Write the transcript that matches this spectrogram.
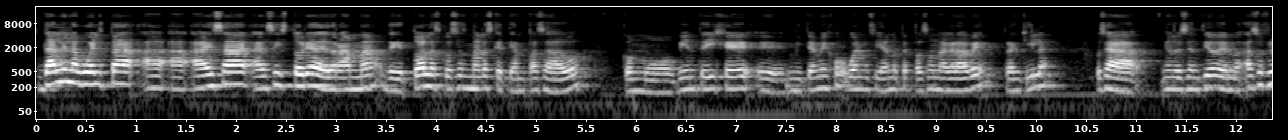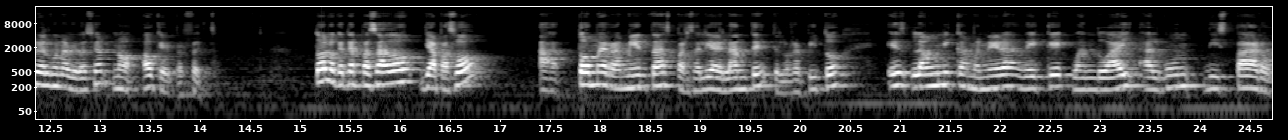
dale la vuelta a, a, esa, a esa historia de drama, de todas las cosas malas que te han pasado como bien te dije, eh, mi tía me dijo, bueno, si ya no te pasó una grave, tranquila. O sea, en el sentido de, ¿has sufrido alguna violación? No, ok, perfecto. Todo lo que te ha pasado ya pasó. Ah, toma herramientas para salir adelante, te lo repito. Es la única manera de que cuando hay algún disparo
